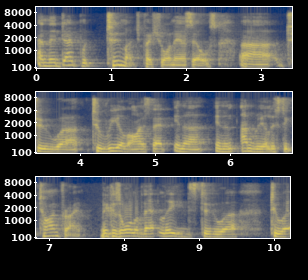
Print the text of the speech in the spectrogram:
and then don't put too much pressure on ourselves uh, to uh, to realise that in a in an unrealistic time frame. Because all of that leads to uh, to a,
